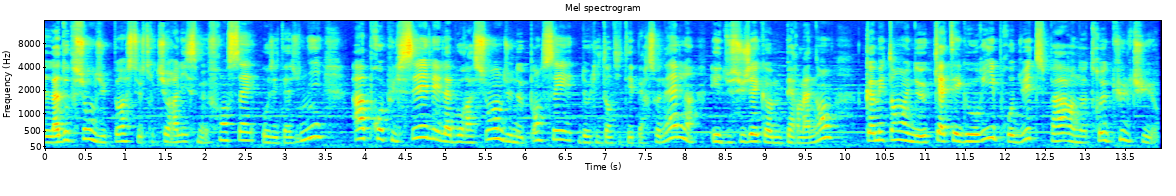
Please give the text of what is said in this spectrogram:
l'adoption du post-structuralisme français aux États-Unis a propulsé l'élaboration d'une pensée de l'identité personnelle et du sujet comme permanent comme étant une catégorie produite par notre culture,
